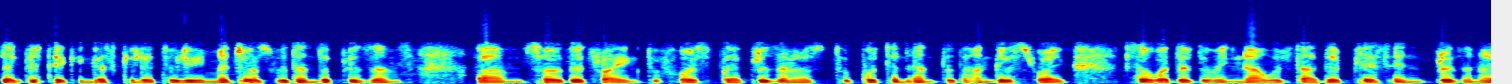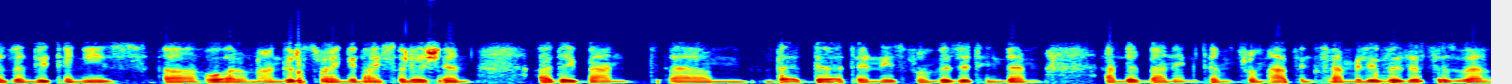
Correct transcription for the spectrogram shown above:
like they're taking escalatory measures within the prisons. Um, so they're trying to force the prisoners to put an end to the hunger strike. So what they're doing now is that they're placing prisoners and detainees uh, who are on hunger strike in isolation. Uh, they banned um, the, the, attorneys from visiting them, and they're banning them from having family visits as well.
